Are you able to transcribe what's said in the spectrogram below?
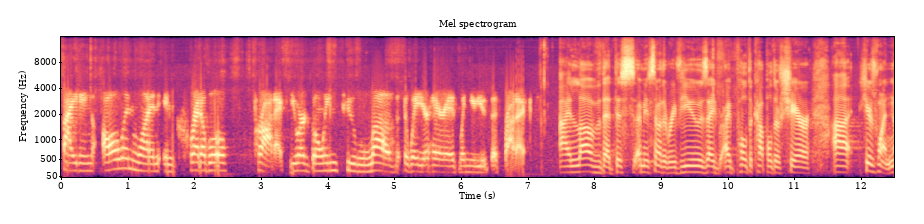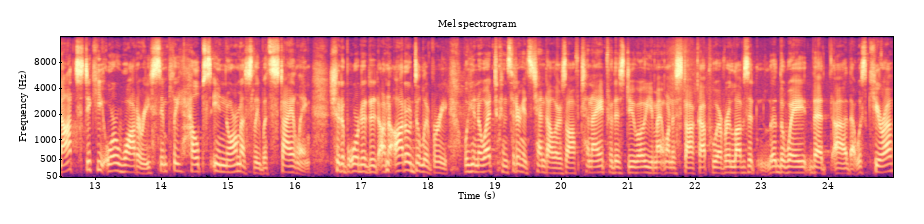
fighting all in one incredible product. You are going to love the way your hair is when you use this product. I love that this, I mean, some of the reviews, I, I pulled a couple to share. Uh, here's one, not sticky or watery, simply helps enormously with styling. Should have ordered it on auto delivery. Well, you know what, considering it's $10 off tonight for this duo, you might wanna stock up, whoever loves it the way that uh, that was Kira.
